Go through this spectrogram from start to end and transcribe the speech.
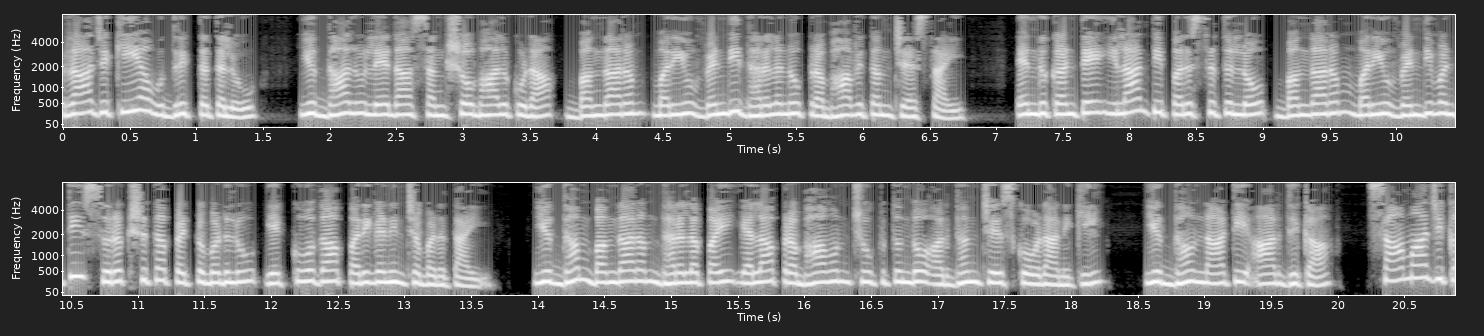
రాజకీయ ఉద్రిక్తతలు యుద్ధాలు లేదా సంక్షోభాలు కూడా బంగారం మరియు వెండి ధరలను ప్రభావితం చేస్తాయి. ఎందుకంటే ఇలాంటి పరిస్థితుల్లో బంగారం మరియు వెండి వంటి సురక్షిత పెట్టుబడులు ఎక్కువగా పరిగణించబడతాయి. యుద్ధం బంగారం ధరలపై ఎలా ప్రభావం చూపుతుందో అర్థం చేసుకోవడానికి యుద్ధం నాటి ఆర్థిక సామాజిక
